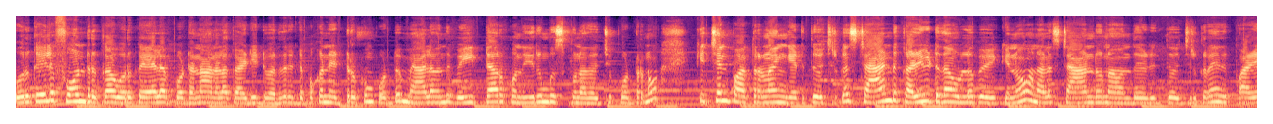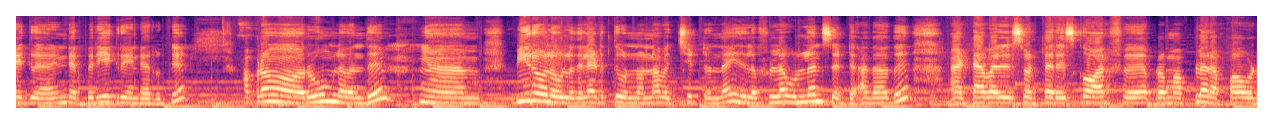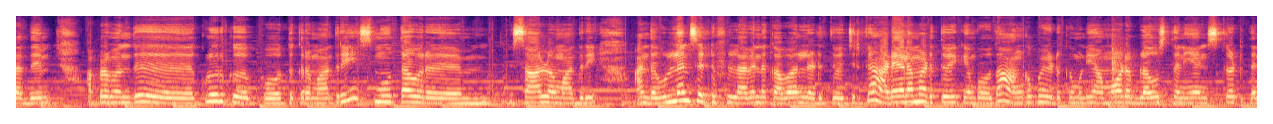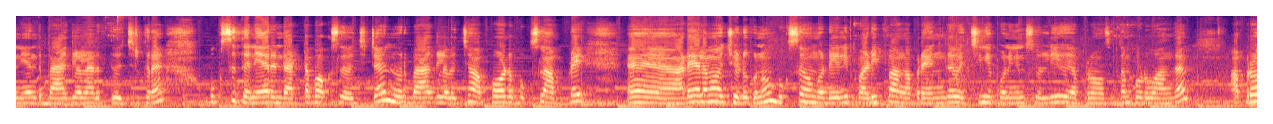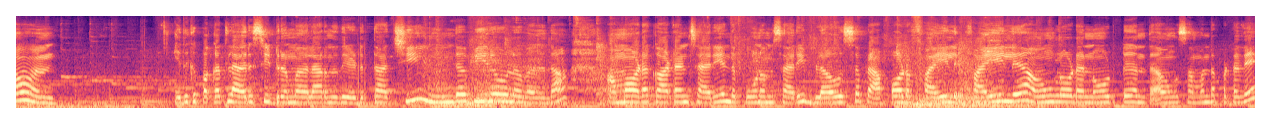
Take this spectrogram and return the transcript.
ஒரு கையில் ஃபோன் இருக்கா? ஒரு கையில் போட்டோன்னா அதனால் கட்டிட்டு வருது. ரெண்டு பக்கம் நெட் இருக்கும் போட்டு மேலே வந்து வெயிட்டாக இருக்கும். அந்த இரும்பு ஸ்பூன் அதை வச்சு போட்டுறணும். கிச்சன் பாத்திரம்லாம் இங்கே எடுத்து வச்சுருக்கேன். ஸ்டாண்டு கழுவிட்டு தான் உள்ளே போய் வைக்கணும். அதனால் ஸ்டாண்டும் நான் வந்து எடுத்து வச்சுருக்கிறேன். இது பழைய கிரைண்டர் பெரிய கிரைண்டர் இருக்குது அப்புறம் ரூமில் வந்து பீரோவில் உள்ளதெல்லாம் எடுத்து ஒன்று ஒன்றா வச்சுட்டு இருந்தேன் இதில் ஃபுல்லாக உள்ளன் செட்டு அதாவது டவல் ஸ்வெட்டரு ஸ்கார்ஃபு அப்புறம் மப்ளர் அப்பாவோடது. அப்புறம் வந்து குளிருக்கு போத்துக்கிற மாதிரி ஸ்மூத்தாக ஒரு சால்வை மாதிரி. அந்த உள்ளன் செட்டு ஃபுல்லாகவே இந்த கவரில் எடுத்து வச்சுருக்கேன். அடையாளமாக எடுத்து வைக்கும் போது தான் அங்கே போய் எடுக்க முடியும். அம்மாவோட ப்ளவுஸ் தனியாக ஸ்கர்ட் தனியாக இந்த பேக்லலாம் எடுத்து வச்சுருக்கிறேன். புக்ஸு தனியாக ரெண்டு அட்டை பாக்ஸில் வச்சுட்டேன். இன்னொரு பேக்கில் வச்சு அப்பாவோட புக்ஸ்லாம் அப்படியே அடையாளமாக வச்சு எடுக்கணும் புக்ஸ் அவங்க டெய்லி படிப்பாங்க. அப்புறம் எங்கே வச்சிங்க போனீங்கன்னு சொல்லி அப்புறம் சுத்தம் போடுவாங்க. அப்புறம் இதுக்கு பக்கத்தில் அரிசி ட்ரம் அதெல்லாம் இருந்தது எடுத்தாச்சு. இந்த பீரோவில் வந்து தான் அம்மாவோட காட்டன் சாரீ அந்த பூனம் சாரீ ப்ளவுஸ் அப்புறம் அப்பாவோட ஃபைலு ஃபைலு அவங்களோட நோட்டு அந்த அவங்க சம்மந்தப்பட்டதே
